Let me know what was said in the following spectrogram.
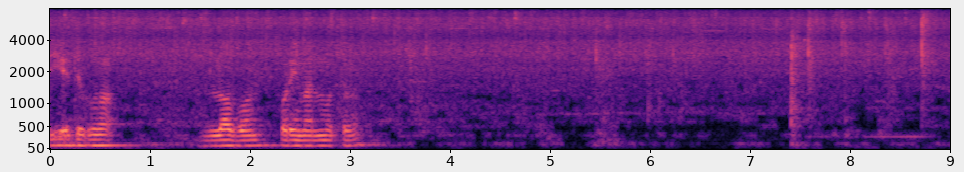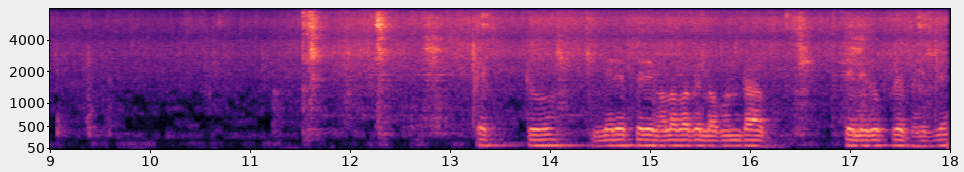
দিয়ে দেব লবণ পরিমাণ মতো। একটু মেরে ফেরে ভালোভাবে লবণটা তেলের উপরে ভেজে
